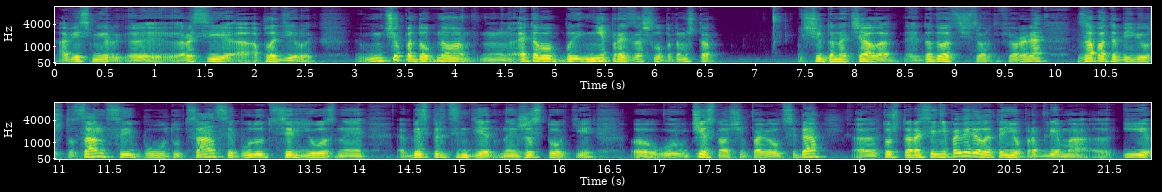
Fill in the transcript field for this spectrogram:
а весь мир э, России аплодирует. Ничего подобного, этого бы не произошло, потому что еще до начала, э, до 24 февраля, Запад объявил, что санкции будут, санкции будут серьезные, беспрецедентные, жестокие. Э, честно очень повел себя. Э, то, что Россия не поверила, это ее проблема. И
